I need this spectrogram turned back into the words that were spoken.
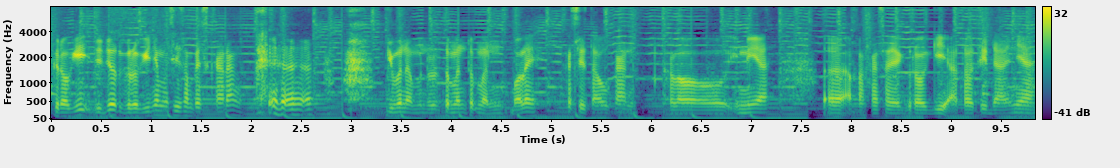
grogi jujur groginya masih sampai sekarang. Gimana menurut teman-teman? Boleh kasih tahu kan kalau ini ya uh, apakah saya grogi atau tidaknya?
